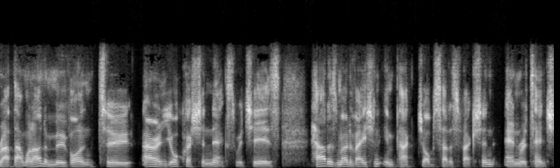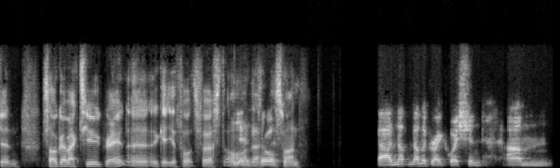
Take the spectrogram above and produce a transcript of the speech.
wrap that one up and move on to Aaron. Your question next, which is, how does motivation impact job satisfaction and retention? So I'll go back to you, Grant, uh, and get your thoughts first on yeah, sure. this one. Uh, another great question, um,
